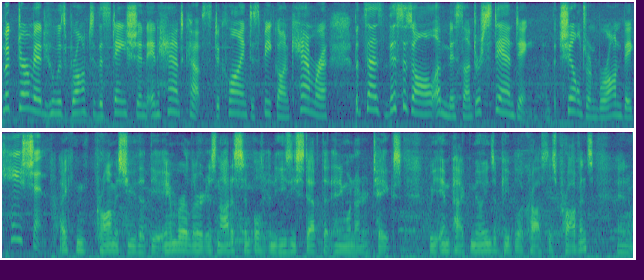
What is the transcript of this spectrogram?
McDermott, who was brought to the station in handcuffs, declined to speak on camera, but says this is all a misunderstanding and the children were on vacation. I can promise you that the Amber Alert is not a simple and easy step that anyone undertakes. We impact millions of people across this province, and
